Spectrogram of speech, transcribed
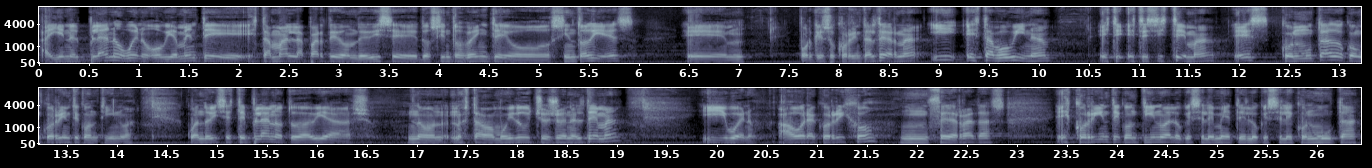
Ahí en el plano, bueno, obviamente está mal la parte donde dice 220 o 110, em, porque eso es corriente alterna, y esta bobina, este, este sistema, es conmutado con corriente continua. Cuando hice este plano todavía no, no estaba muy ducho yo en el tema, y bueno, ahora corrijo, un fe de ratas, es corriente continua lo que se le mete, lo que se le conmuta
